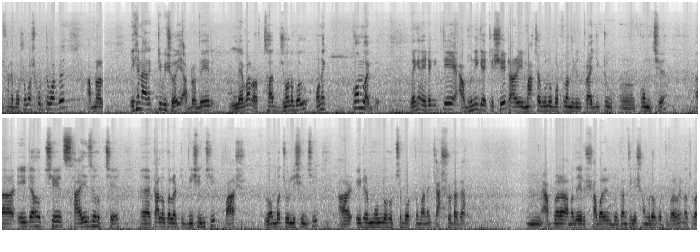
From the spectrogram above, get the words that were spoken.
এখানে বসবাস করতে পারবে। আপনার এখানে আরেকটি বিষয়, আপনাদের লেবার অর্থাৎ জনবল অনেক কম লাগবে। দেখেন, এটা একটি আধুনিক একটি শেড, আর এই মাচাগুলো বর্তমানে কিন্তু প্রাইস একটু কমছে। এইটা হচ্ছে সাইজ হচ্ছে কালো কালারটি বিশ ইঞ্চি, পাশ লম্বা চল্লিশ ইঞ্চি, আর এটার মূল্য হচ্ছে বর্তমানে চারশো টাকা। আপনারা আমাদের সাভারের দোকান থেকে সংগ্রহ করতে পারবেন অথবা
